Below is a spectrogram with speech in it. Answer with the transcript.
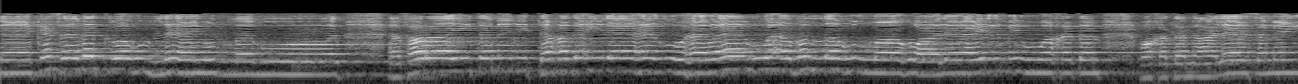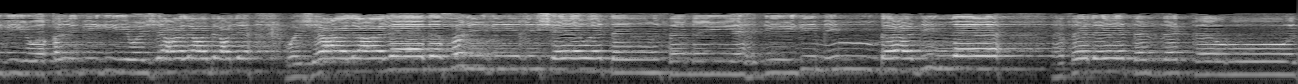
بما كسبت وهم لا يظلمون. أفرأيت من اتخذ إلهه هواه وأضله الله على علم وختم, وختم على سمعه وقلبه وجعل على, وجعل على بصره غشاوة فمن يهديه من بعد الله أفلا تذكرون؟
